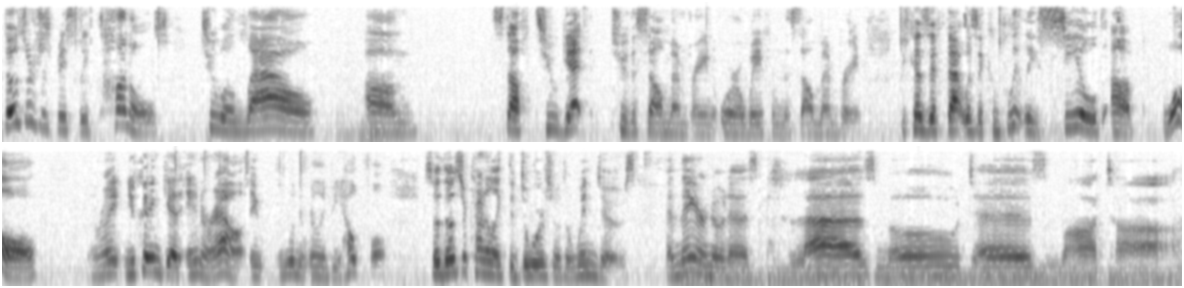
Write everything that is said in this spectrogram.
those are just basically tunnels to allow um, stuff to get to the cell membrane or away from the cell membrane. Because if that was a completely sealed up wall, all right, you couldn't get in or out, it wouldn't really be helpful. So those are kind of like the doors or the windows, and they are known as plasmodesmata.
